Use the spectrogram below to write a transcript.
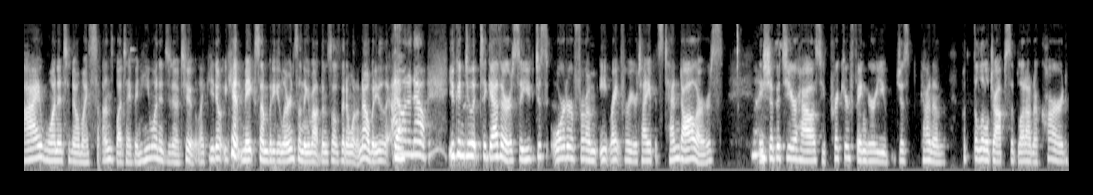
I wanted to know my son's blood type and he wanted to know too. Like you don't you can't make somebody learn something about themselves they don't want to know, but he's like, I want to know. You can do it together. So you just order from Eat Right for your type. It's ten dollars. Nice. They ship it to your house, you prick your finger, you just kind of put the little drops of blood on a card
